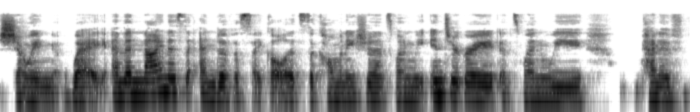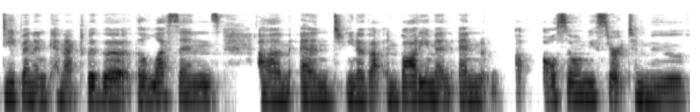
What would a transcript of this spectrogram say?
showing way. And then nine is the end of a cycle. It's the culmination. It's when we integrate. It's when we kind of deepen and connect with the the lessons um, and you know that embodiment. And also when we start to move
